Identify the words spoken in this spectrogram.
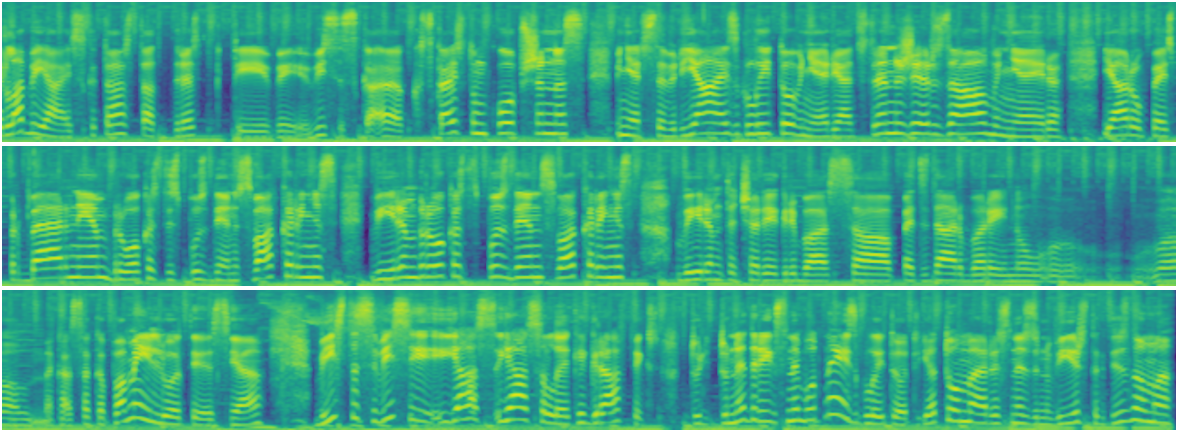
ir labi jāizskatās, tātad, respektīvi, visas ska skaistumkopšanas, viņai ar sevi ir jāizglīto, viņai ir jāiet uz trenižera zāli, viņai ir jārūpējas par bērniem, brokastis, pusdienas vakariņas, vīram brokastis, pusdienas vakariņas. Vīram taču arī gribās ā, pēc darba arī, nu, saka, pamīļoties. Ja? Viss tas visi jās, jāsaliek ir grafiks. Tu, tu nedrīkst nebūt neizglītot. Ja tomēr, es nezinu, vīrs tagad izdomā,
